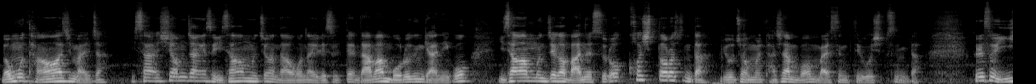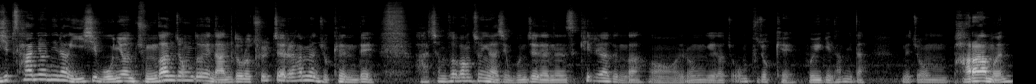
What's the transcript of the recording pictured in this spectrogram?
너무 당황하지 말자. 시험장에서 이상한 문제가 나오거나 이랬을 때 나만 모르는 게 아니고 이상한 문제가 많을수록 컷이 떨어진다. 요 점을 다시 한번 말씀드리고 싶습니다. 그래서 24년이랑 25년 중간 정도의 난도로 출제를 하면 좋겠는데 아 참 소방청이 아직 문제 내는 스킬이라든가 어, 이런 게가 조금 부족해 보이긴 합니다. 근데 좀 바람은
